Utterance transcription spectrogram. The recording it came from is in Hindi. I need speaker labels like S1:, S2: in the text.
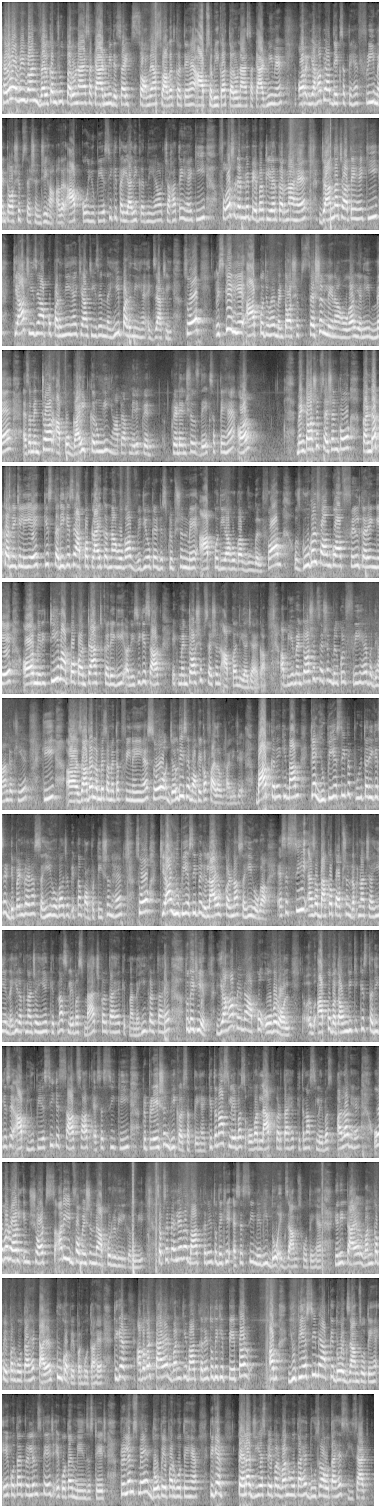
S1: Hello everyone welcome to Tarun IAS academy this side Saumya स्वागत करते हैं आप सभी का तरुण आयस अकेडमी में। और यहाँ पे आप देख सकते हैं फ्री मेंटोरशिप सेशन जी हाँ अगर आपको यूपीएससी की तैयारी करनी है और चाहते हैं कि फ़र्स्ट अटेम्प्ट में पेपर क्लियर करना है जानना चाहते हैं कि क्या चीज़ें आपको पढ़नी है क्या चीज़ें नहीं पढ़नी है एग्जैक्टली exactly. सो so, इसके लिए आपको जो है मेंटोरशिप सेशन लेना होगा। यानी मैं एज अ मेंटोर आपको गाइड करूँगी। यहाँ पे आप मेरे क्रेडेंशियल्स देख सकते हैं और मेंटोरशिप सेशन को कंडक्ट करने के लिए किस तरीके से आपको अप्लाई करना होगा वीडियो के डिस्क्रिप्शन में आपको दिया होगा गूगल फॉर्म उस गूगल फॉर्म को आप फिल करेंगे और मेरी टीम आपको कांटेक्ट करेगी और इसी के साथ एक मेंटोरशिप सेशन आपका लिया जाएगा। अब ये मेंटोरशिप सेशन बिल्कुल फ्री है, बट ध्यान रखिए कि ज़्यादा लंबे समय तक फ्री नहीं है सो जल्दी से मौके का फ़ायदा उठा लीजिए। बात करें कि मैम क्या यूपीएससी पे पूरी तरीके से डिपेंड रहना सही होगा जब इतना कॉम्पिटिशन है? सो क्या यूपीएससी पे रिलाय करना सही होगा? SSC as a backup option रखना चाहिए, नहीं रखना चाहिए, कितना सिलेबस मैच करता है, कितना नहीं करता है। तो देखिए, यहाँ पे मैं आपको ओवरऑल आपको बताऊँगी कि किस तरीके से आप यूपीएससी के साथ साथ एसएससी की प्रिपरेशन भी कर सकते हैं। कितना सिलेबस ओवरलैप करता है, कितना सिलेबस अलग है। ओवरऑल इन शॉर्ट सारी इंफॉर्मेशन मैं आपको रिवील करूँगी। सबसे पहले अगर बात करें तो देखिए एसएससी में भी दो एग्ज़ाम्स होते हैं। यानी टायर वन का पेपर होता है टायर टू का पेपर होता है। ठीक है? अब अगर टायर वन की बात करें तो देखिए पेपर अब यूपीएससी में आपके दो एग्ज़ाम्स होते हैं। एक होता है प्रीलिम स्टेज एक होता है मेंस स्टेज प्रिलिम्स में दो पेपर होते हैं, ठीक है? पहला जीएस पेपर वन होता है, दूसरा होता है सी सैट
